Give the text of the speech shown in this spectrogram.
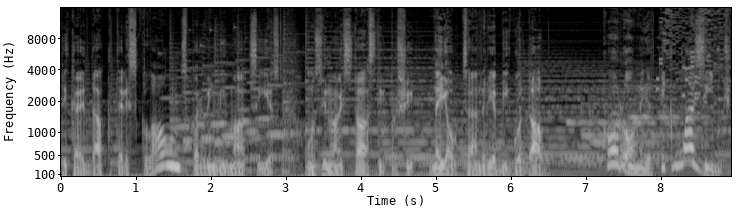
Tikai dakteris Klauns par viņu bija mācījies un zināja stāstīt par šī nejaucēna riebīgo dabu. Korona ir tik maziņš,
